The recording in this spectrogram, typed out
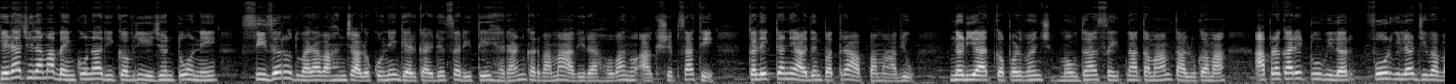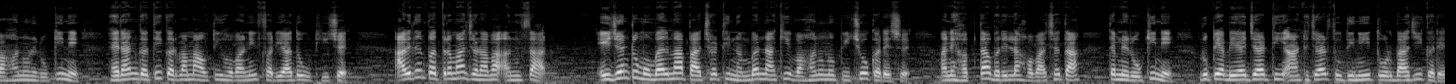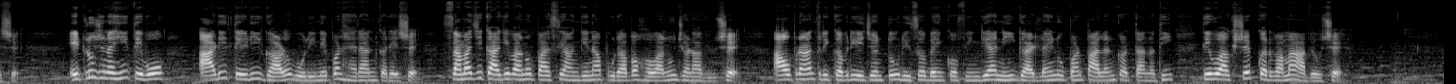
ખેડા જિલ્લામાં બેંકોના રિકવરી એજન્ટો અને સીઝરો દ્વારા વાહન ચાલકોને ગેરકાયદેસર રીતે હેરાન કરવામાં આવી રહ્યા હોવાનો આક્ષેપ સાથે કલેક્ટરને આવેદનપત્ર આપવામાં આવ્યું. નડિયાદ, કપડવંજ મૌધા સહિતના તમામ તાલુકામાં આ પ્રકારે ટુ વ્હીલર ફોર વ્હીલર જેવા વાહનોને રોકીને હેરાનગતિ કરવામાં આવતી હોવાની ફરિયાદો ઉઠી છે. આવેદનપત્રમાં જણાવ્યા અનુસાર, એજન્ટો મોબાઈલમાં પાછળથી નંબર નાખી વાહનોનો પીછો કરે છે અને હપ્તા ભરેલા હોવા છતાં તેમને રોકીને રૂપિયા બે હજારથી આઠ હજાર સુધીની તોડબાજી કરે છે. એટલું જ નહીં, તેઓ આડી તેડી ગાળો બોલીને પણ હેરાન કરે છે. સામાજિક આગેવાનો પાસે અંગેના પુરાવા હોવાનું જણાવ્યું છે. આ ઉપરાંત રિકવરી એજન્ટો રિઝર્વ બેંક ઓફ ઇન્ડિયાની ગાઈડલાઈનનું પણ પાલન કરતા નથી, તેવો આક્ષેપ કરવામાં આવ્યો છે.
